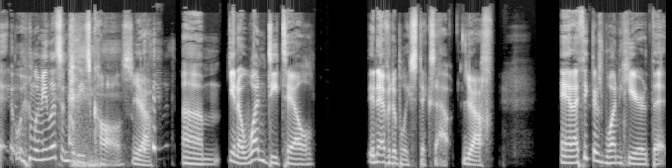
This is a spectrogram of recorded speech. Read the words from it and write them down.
when we listen to these calls, Yeah. um, you know, one detail inevitably sticks out. Yeah. And I think there's one here that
